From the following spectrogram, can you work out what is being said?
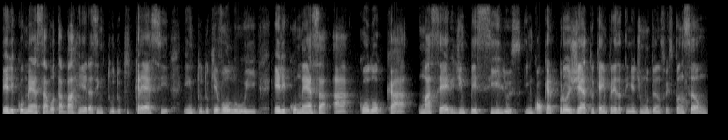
ele começa a botar barreiras em tudo que cresce, em tudo que evolui, ele começa a colocar uma série de empecilhos em qualquer projeto que a empresa tenha de mudança ou expansão.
